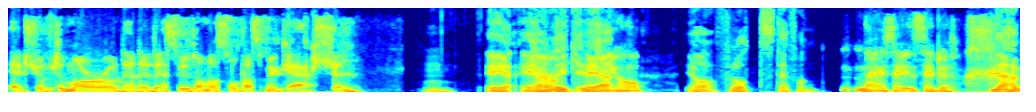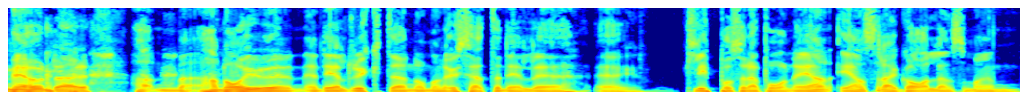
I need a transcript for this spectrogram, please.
Edge of Tomorrow där det dessutom var så pass mycket action. Mm. Är, är han lika... Är, ja, förlåt Stefan. Nej, säg, säg du. Nej, men jag undrar, han, han har ju en, en del rykten och man har ju sett en del eh, eh klipp och sådär på honom. Är han, är han sådär galen som man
